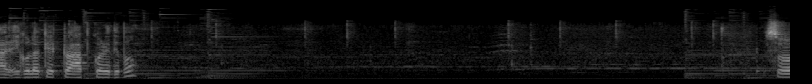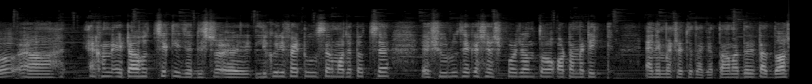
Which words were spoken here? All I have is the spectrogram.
আর এগুলোকে একটু আপ করে দেব। সো এখন এটা হচ্ছে কি যে লিকুইডিফাই টুলসের মজাটা হচ্ছে শুরু থেকে শেষ পর্যন্ত অটোমেটিক অ্যানিমেট হতে থাকে। তো আমাদের এটা দশ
